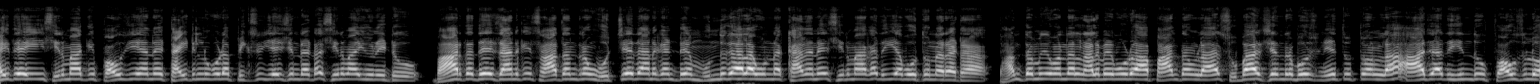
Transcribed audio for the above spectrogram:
అయితే ఈ సినిమాకి పౌజీ అనే టైటిల్ను కూడా ఫిక్స్ చేసిండట సినిమా యూనిట్. భారతదేశానికి స్వాతంత్రం వచ్చేదానికంటే ముందుగాల ఉన్న కథనే సినిమాగా తీయబోతున్నారట. పంతొమ్మిది వందల నలభై మూడు ఆ ప్రాంతంలో సుభాష్ చంద్రబోస్ నేతృత్వంలో ఆజాద్ హిందూ ఫౌజ్లో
